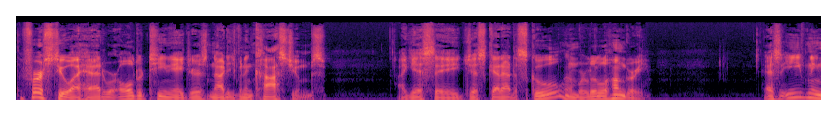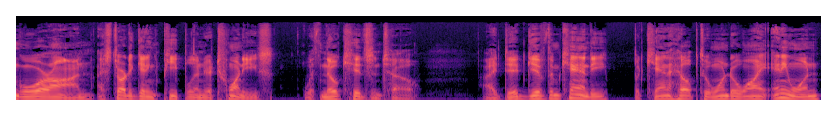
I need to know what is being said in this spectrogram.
The first two I had were older teenagers, not even in costumes. I guess they just got out of school and were a little hungry. As the evening wore on, I started getting people in their 20s with no kids in tow. I did give them candy, but can't help to wonder why anyone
